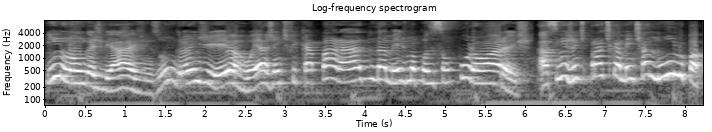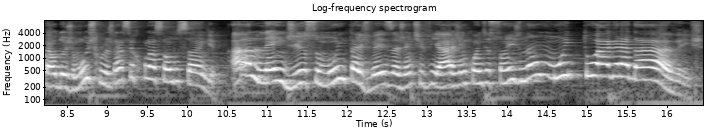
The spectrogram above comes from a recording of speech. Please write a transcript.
Em longas viagens, um grande erro é a gente ficar parado na mesma posição por horas. Assim, a gente praticamente anula o papel dos músculos na circulação do sangue. Além disso, muitas vezes a gente viaja em condições não muito agradáveis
